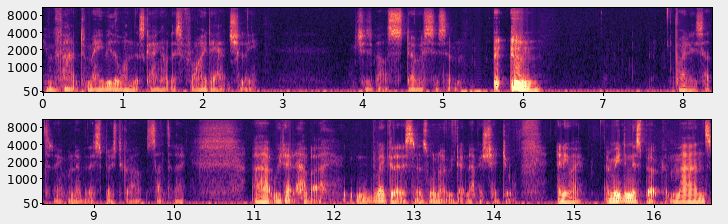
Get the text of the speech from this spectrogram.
In fact, maybe the one that's going out this Friday, actually, which is about Stoicism. Friday, Saturday, whenever they're supposed to go out, Saturday. Uh, we don't have a regular listeners will know we don't have a schedule. Anyway, I'm reading this book, Man's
